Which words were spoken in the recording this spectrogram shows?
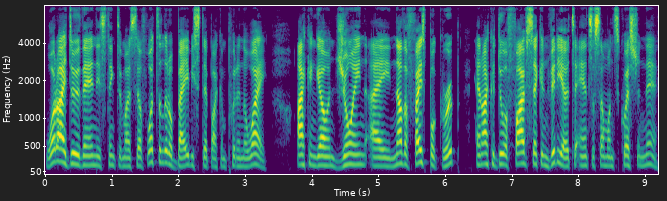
What I do then is think to myself, what's a little baby step I can put in the way? I can go and join another Facebook group and I could do a five second video to answer someone's question there.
